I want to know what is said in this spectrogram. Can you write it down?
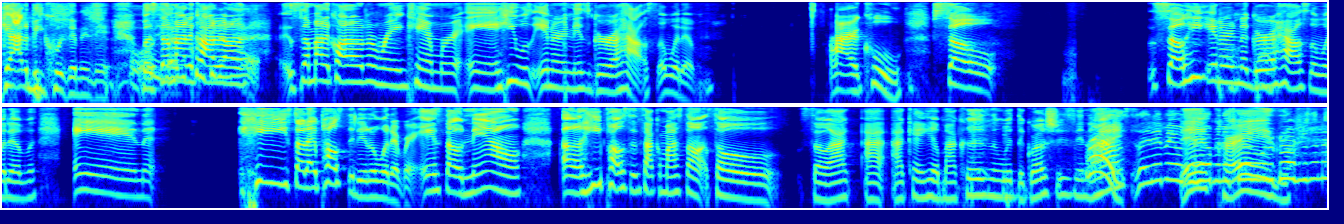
Got to be quicker than it. Oh, but somebody caught it on somebody caught it on the ring camera, and he was entering this girl house or whatever. All right, cool. So so he entered in the girl house or whatever, and he so they posted it or whatever, and so now uh he posted talking about something. So so I I I can't help my cousin with the groceries in the Right. house. Like they be able to That's help me to find with the groceries in the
